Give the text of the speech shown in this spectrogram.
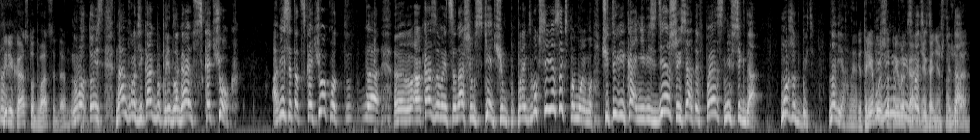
4К 120, да. Ну вот, то есть нам вроде как бы предлагают скачок. А весь этот скачок вот э, э, оказывается нашим скетчем про Xbox Series X, по-моему. 4К не везде, 60 FPS не всегда. Может быть, наверное. И требуется привыкание, конечно же, да. да.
